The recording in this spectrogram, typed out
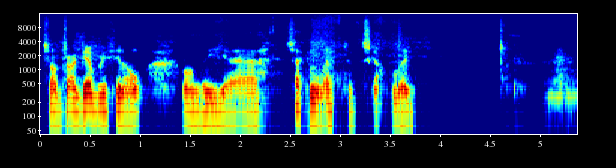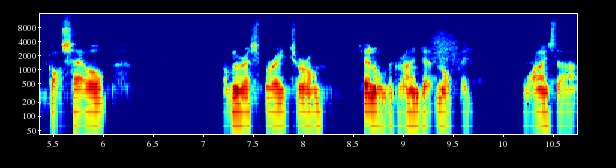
So I've dragged everything up on the uh, second lift of the scaffolding. Got set up, got my respirator on, turn on the grinder, nothing. Why is that?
